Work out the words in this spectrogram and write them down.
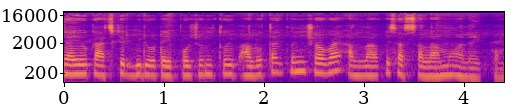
যাই হোক, আজকের ভিডিওটা এই পর্যন্তই। ভালো থাকবেন সবাই। আল্লাহ হাফিজ। আসসালামু আলাইকুম।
